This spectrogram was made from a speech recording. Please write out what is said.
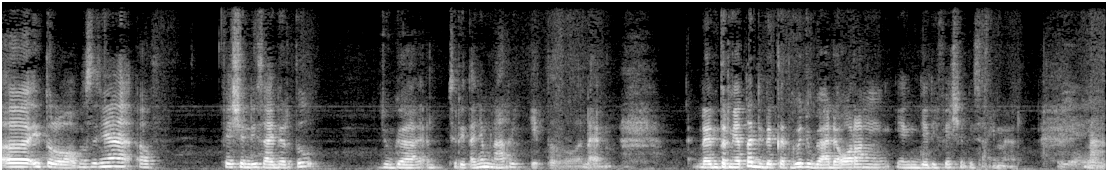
eh, itu loh, maksudnya eh, fashion designer tuh juga ceritanya menarik gitu dan dan ternyata di dekat gue juga ada orang yang jadi fashion designer Iya, nah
